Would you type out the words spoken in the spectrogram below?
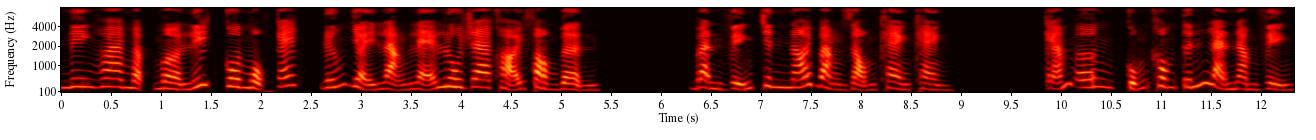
Niên hoa mập mờ liếc cô một cái, đứng dậy lặng lẽ lui ra khỏi phòng bệnh. Bành viễn Trinh nói bằng giọng khàng khàng. Cảm ơn, cũng không tính là nằm viện,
